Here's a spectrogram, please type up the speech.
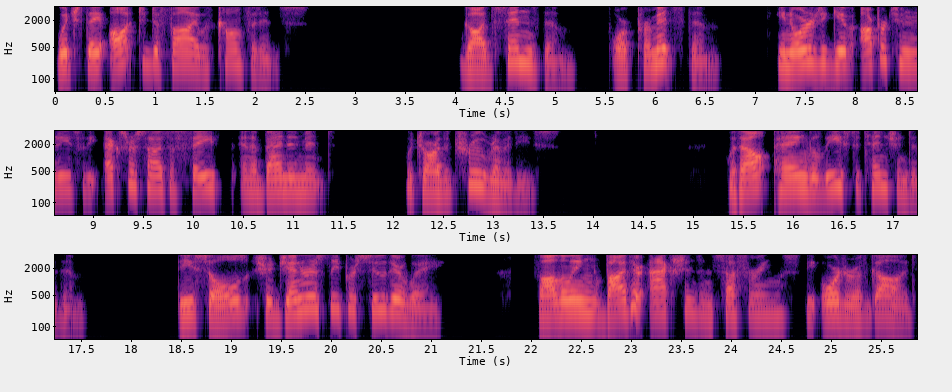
which they ought to defy with confidence. God sends them or permits them in order to give opportunities for the exercise of faith and abandonment, which are the true remedies. Without paying the least attention to them, these souls should generously pursue their way, following by their actions and sufferings the order of God,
